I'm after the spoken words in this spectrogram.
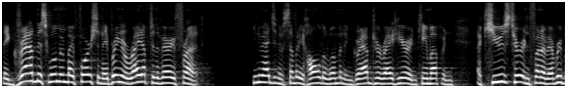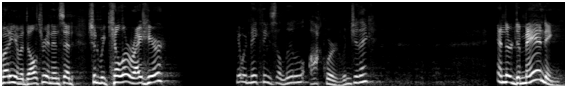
they grab this woman by force and they bring her right up to the very front. Can you imagine if somebody hauled a woman and grabbed her right here and came up and accused her in front of everybody of adultery and then said, Should we kill her right here? It would make things a little awkward, wouldn't you think? And they're demanding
